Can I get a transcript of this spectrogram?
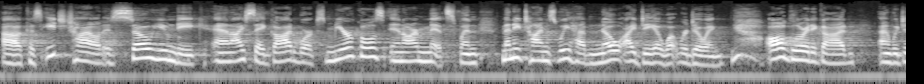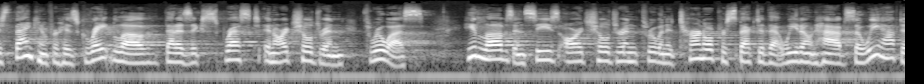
Because uh, each child is so unique, and I say God works miracles in our midst when many times we have no idea what we're doing. All glory to God, and we just thank Him for His great love that is expressed in our children through us. He loves and sees our children through an eternal perspective that we don't have. So we have to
